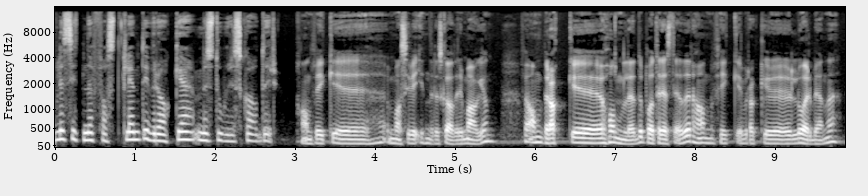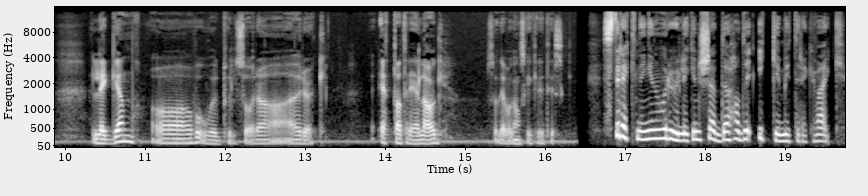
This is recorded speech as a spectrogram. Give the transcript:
ble sittende fastklemt i vraket med store skader. Han fikk eh, massive indre skader i magen. Han brakk eh, håndleddet på tre steder. Han fikk brakk eh, lårbenet, leggen, og hovedpulsåra røk. Ett av tre lag, så det var ganske kritisk. Strekningen hvor ulykken skjedde, hadde ikke midtrekkverk.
